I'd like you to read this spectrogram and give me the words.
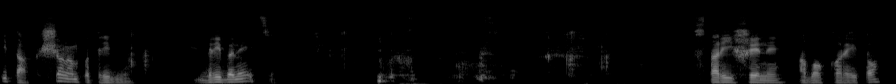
І так, що нам потрібно? Дрібениці. Старі шини або корито.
